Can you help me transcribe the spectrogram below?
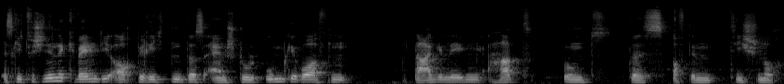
Es gibt verschiedene Quellen, die auch berichten, dass ein Stuhl umgeworfen dargelegen hat und dass auf dem Tisch noch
